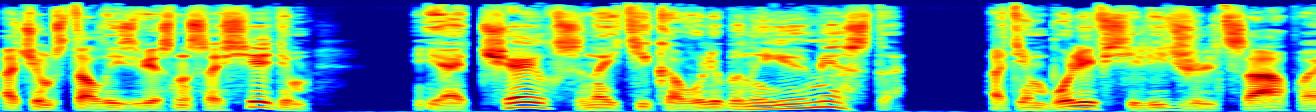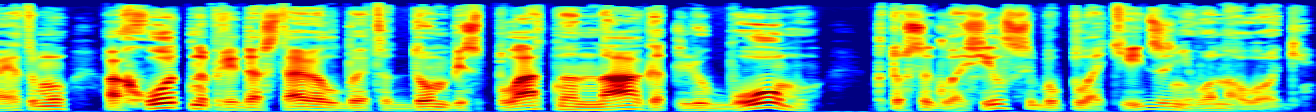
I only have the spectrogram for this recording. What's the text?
о чем стало известно соседям, я отчаялся найти кого-либо на ее место — а тем более вселить жильца, поэтому охотно предоставил бы этот дом бесплатно на год любому, кто согласился бы платить за него налоги.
